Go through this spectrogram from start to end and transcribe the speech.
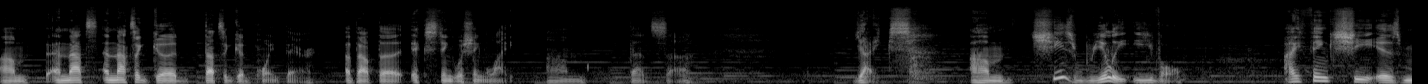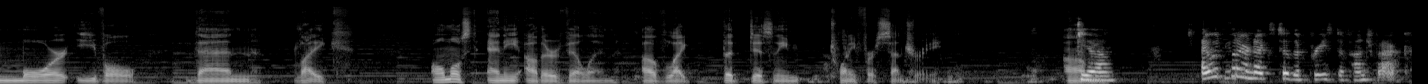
Um, and that's and that's a good that's a good point there about the extinguishing light. Um, that's uh, yikes. Um, she's really evil. I think she is more evil than like almost any other villain of like the Disney 21st century. Um, yeah. I would put her next to the priest of Hunchback,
